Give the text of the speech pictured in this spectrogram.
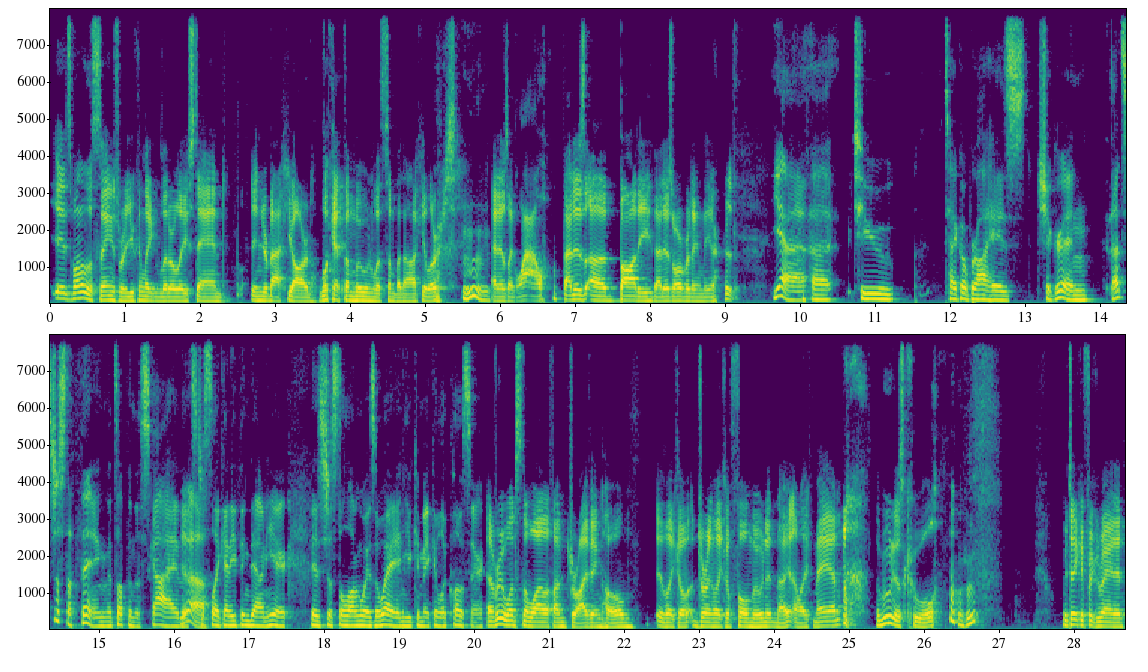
It's one of those things where you can like literally stand in your backyard, look at the moon with some binoculars, and it's like, wow, that is a body that is orbiting the Earth. Yeah, uh, to Tycho Brahe's chagrin, that's just a thing that's up in the sky. That's Yeah. just like anything down here. It's just a long ways away, and you can make it look closer. Every once in a while, if I'm driving home, like a, during like a full moon at night, I'm like, man, the moon is cool. we take it for granted.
